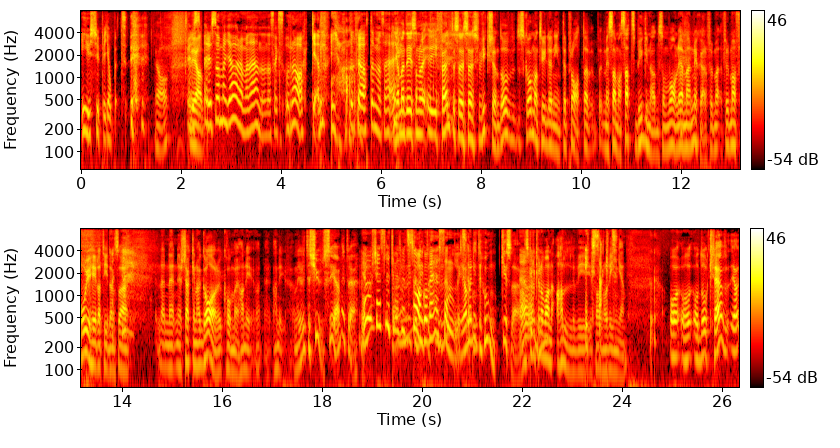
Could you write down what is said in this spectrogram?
är ju superjobbigt. Ja, Är det, Ja. är det så man gör om man är någon slags orakel? ja. Då pratar man så här. Ja men det är som i fantasy och science fiction då ska man tydligen inte prata med samma satsbyggnad som vanliga människor. För man, för man får ju hela tiden så här när, när, när Jaqen Hagar kommer, han är, han, är, han är lite tjusig, är han inte det? Jo, känns lite mer som ett Lite- sagoväsen lite, liksom. Ja men lite hunkig sådär. Han skulle kunna vara en alv i. Sagan om ringen. Och, och, och då krävs, ja,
